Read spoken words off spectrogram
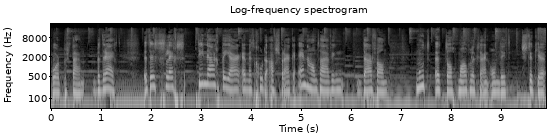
voortbestaan bedreigd. Het is slechts 10 dagen per jaar en met goede afspraken en handhaving daarvan... moet het toch mogelijk zijn om dit stukje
